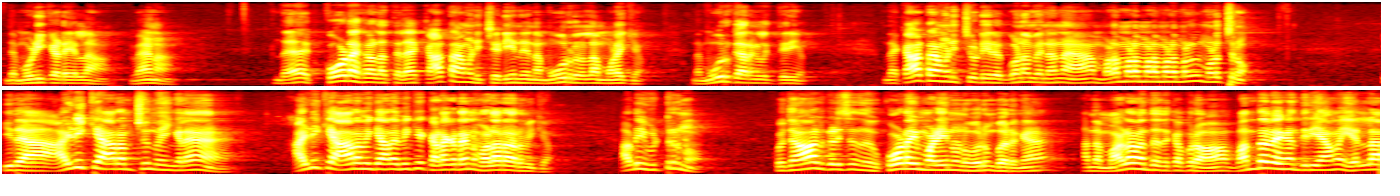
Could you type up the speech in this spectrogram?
இந்த மொழி கடையெல்லாம் வேணாம். இந்த கோடை காலத்தில் காட்டாமணி செடின்னு நம்ம ஊர்லலாம் முளைக்கும். இந்த ஊர்க்காரங்களுக்கு தெரியும். இந்த காட்டாமணி செடியோட குணம் என்னென்னா மளமள மளமள மள முளைச்சிரும். இதை அழிக்க ஆரம்பிச்சுன்னு வைங்களேன். அழிக்க ஆரம்பிக்க ஆரம்பிக்க கடகடன்னு வளர ஆரம்பிக்கும். அப்படியே விட்டுருணும் கொஞ்ச நாள் கழிச்சு அந்த கோடை மழைன்னு ஒன்று வரும் பாருங்கள் அந்த மழை வந்ததுக்கப்புறம் வந்த வேகம் தெரியாமல் எல்லா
